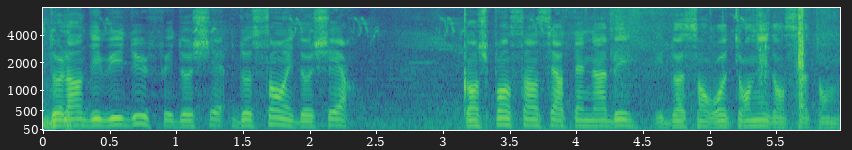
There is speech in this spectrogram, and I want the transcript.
de l'individu fait de, sang et de chair. Quand je pense à un certain abbé, il doit s'en retourner dans sa tombe.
